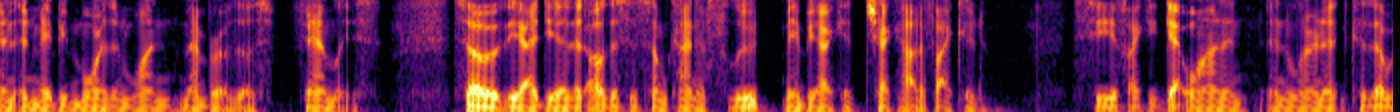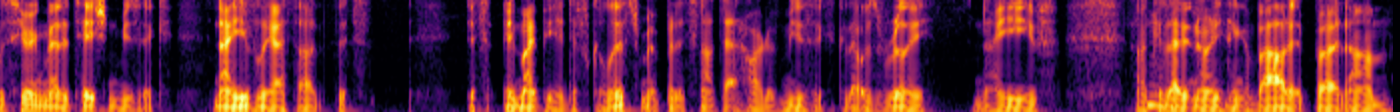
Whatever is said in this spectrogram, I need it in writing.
and, and maybe more than one member of those families. So the idea that oh, this is some kind of flute, maybe I could check out if I could see if I could get one and, and learn it because I was hearing meditation music. Naively, I thought it's it's it might be a difficult instrument, but it's not that hard of music. That was really naive because I didn't know anything about it. But um,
